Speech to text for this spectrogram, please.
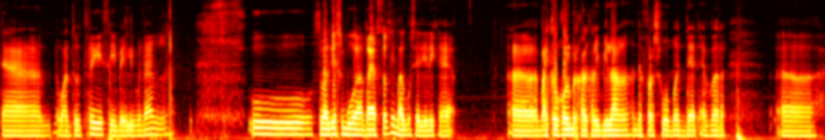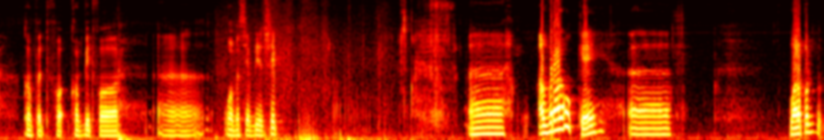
dan one two three si Bailey menang uh sebagai sebuah milestone sih bagus ya jadi kayak uh, Michael Cole berkali-kali bilang the first woman that ever uh, compete for compete for uh, women's championship uh, overall oke okay. uh, walaupun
